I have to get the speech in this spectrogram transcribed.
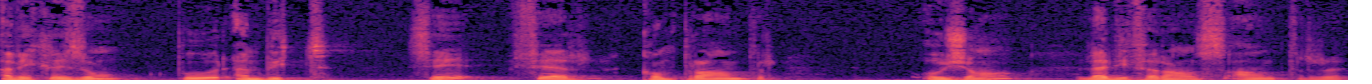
avec raison, pour un but. C'est faire comprendre aux gens la différence entre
